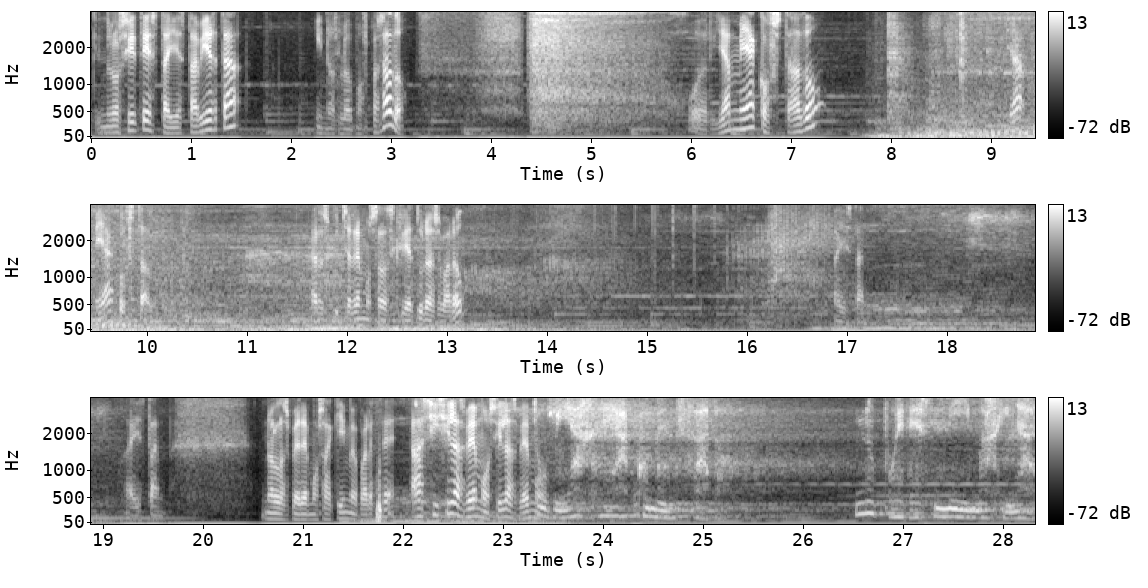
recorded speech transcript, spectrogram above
Teniendo los siete, esta ya está abierta. Y nos lo hemos pasado. Joder, ya me ha costado. Ya me ha costado. Ahora escucharemos a las criaturas varó. Ahí están. Ahí están. No las veremos aquí, me parece. Ah, sí, sí las vemos, sí las vemos. Tu viaje ha comenzado. No puedes ni imaginar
